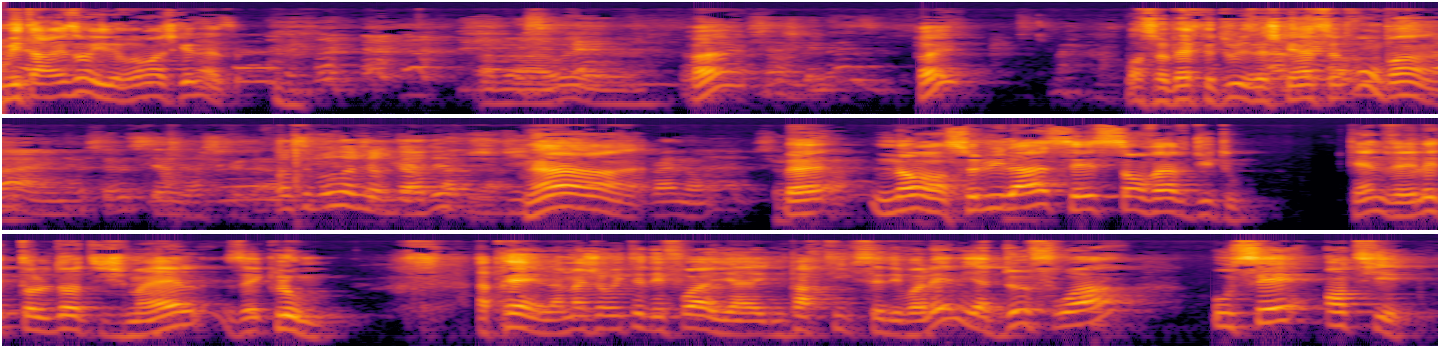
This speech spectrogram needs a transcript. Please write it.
Mais t'as raison, il est vraiment ashkenaz. Ah bah oui. euh, Ouais Ouais Bon, ça veut dire que tous les ashkenaz se trompent, hein. Ah, c'est pour ça que j'ai regardé, puis je dis. Non, Bah non. ben, non, celui-là, c'est sans vav du tout. Ken ve'ele toldot Ishmael zeklum. Après, la majorité des fois, il y a une partie qui s'est dévoilée, mais il y a deux fois où c'est entier.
